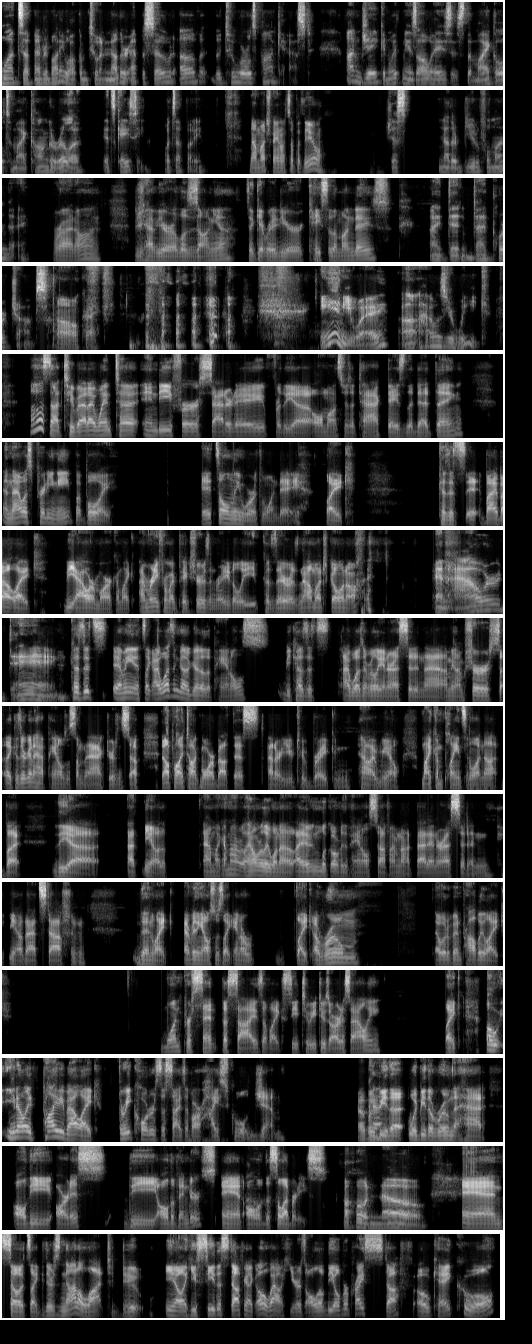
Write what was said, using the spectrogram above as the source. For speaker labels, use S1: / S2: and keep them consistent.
S1: What's up, everybody? Welcome to another episode of the Two Worlds podcast. I'm Jake, and with me, as always, is the Michael to my Congorilla. It's Casey. What's up, buddy?
S2: Not much, man. What's up with you?
S1: Just another beautiful Monday.
S2: Right on. Did you have your lasagna to get rid of your case of the Mondays?
S1: I didn't. I had pork chops.
S2: Oh, okay.
S1: anyway, uh, how was your week?
S2: Oh, it's not too bad. I went to Indy for Saturday for the uh, All Monsters Attack Days of the Dead thing, and that was pretty neat. But boy, it's only worth one day. Like, because it's it, by about like the hour mark, I'm like, I'm ready for my pictures and ready to leave because there is not much going on.
S1: An hour? Dang.
S2: Because it's, I mean, it's like I wasn't going to go to the panels because it's, I wasn't really interested in that. I mean, I'm sure, so, like, because they're to have panels with some of the actors and stuff. And I'll probably talk more about this at our YouTube break and how I'm you know, my complaints and whatnot. But the, uh, at, you know, the, I'm like, I'm not really, I don't really want to, I didn't look over the panel stuff. I'm not that interested in, you know, that stuff. And then like everything else was like in a, like a room that would have been probably like 1% the size of like C2E2's Artist Alley. Like, oh, you know, it'd probably be about like three quarters the size of our high school gym. Okay. Would be the would be the room that had all the artists, the all the vendors, and all of the celebrities.
S1: Oh, oh no.
S2: And so it's like there's not a lot to do. You know, like you see the stuff, you're like, oh wow, here's all of the overpriced stuff. Okay, cool.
